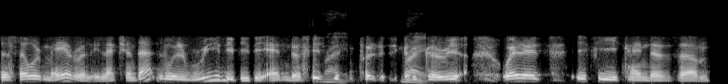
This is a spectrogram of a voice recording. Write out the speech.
the Seoul mayoral election, that will really be the end of his Right. political Right. career. Whereas if he kind of um,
